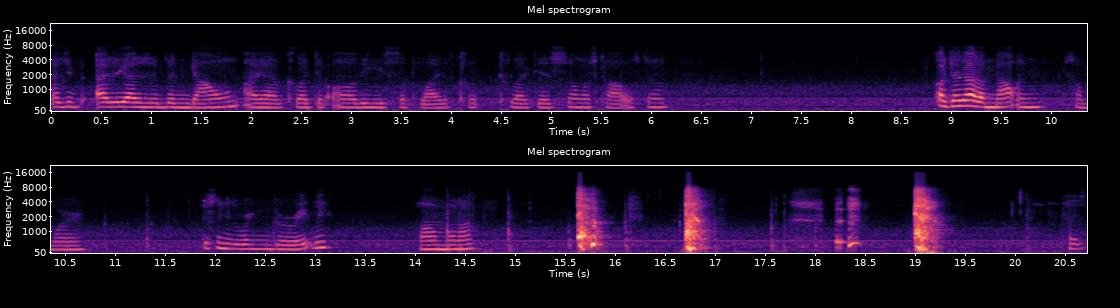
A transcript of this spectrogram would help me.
as you, as you guys have been down, I have collected all these supplies. I've co collected so much cobblestone. I dug out a mountain somewhere. This thing is working greatly. Um, hold on. Because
